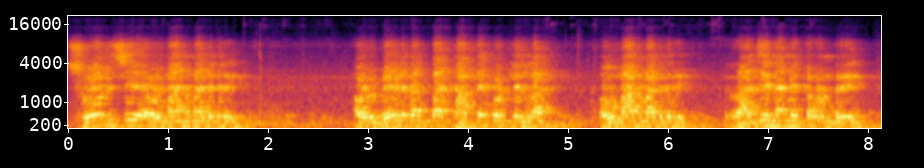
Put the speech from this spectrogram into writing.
ಸೋಲಿಸಿ ಅವಮಾನ ಮಾಡಿದ್ರಿ. ಅವ್ರು ಬೇಡದಂತ ಖಾತೆ ಕೊಡಲಿಲ್ಲ. ಅವಮಾನ ಮಾಡಿದ್ರಿ. ರಾಜೀನಾಮೆ ತಗೊಂಡ್ರಿ.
